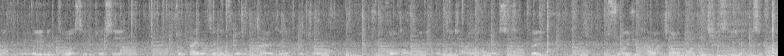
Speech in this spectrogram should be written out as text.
能我唯一能做的事情就是就带着这个错误，带着这个愧疚去做好我每一天接下来要做的事情。所以说一句开玩笑的话，但其实也不是开玩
